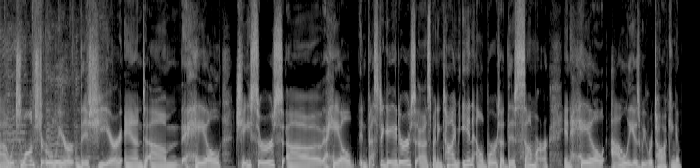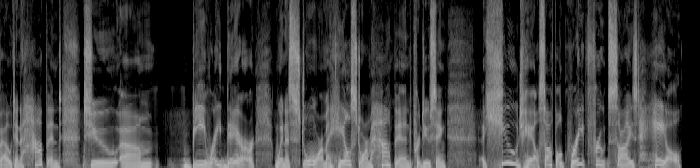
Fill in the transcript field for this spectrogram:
uh, which launched earlier this year. And um, hail chasers, uh, hail investigators uh, spending time in Alberta this summer in Hail Alley, as we were talking about, and happened to. Um, be right there when a storm, a hailstorm happened, producing a huge hail, softball, grapefruit sized hail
